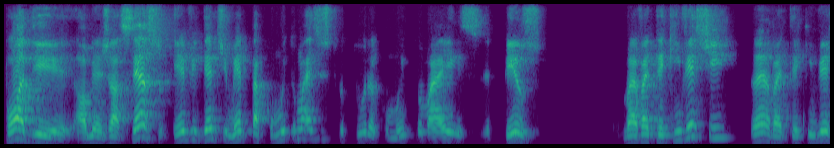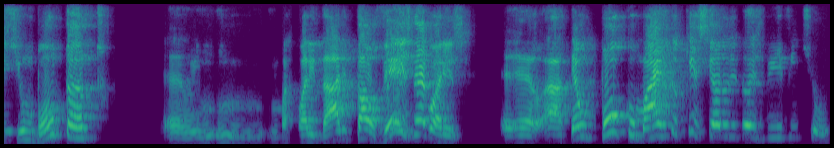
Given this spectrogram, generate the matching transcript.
pode almejar acesso? Evidentemente, está com muito mais estrutura, com muito mais peso, mas vai ter que investir, né? vai ter que investir um bom tanto é, em, em, uma qualidade, talvez, né, Guariz? É, até um pouco mais do que esse ano de 2021.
